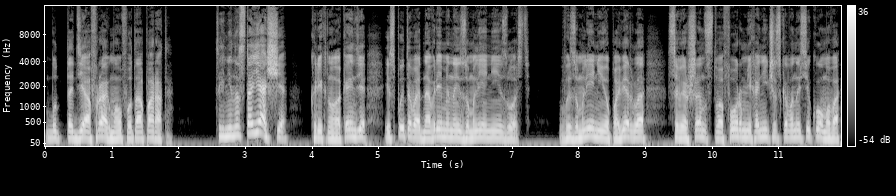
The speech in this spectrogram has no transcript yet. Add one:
будто диафрагма у фотоаппарата. «Ты не настоящая!» — крикнула Кэнди, испытывая одновременно изумление и злость. В изумление ее повергло совершенство форм механического насекомого,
